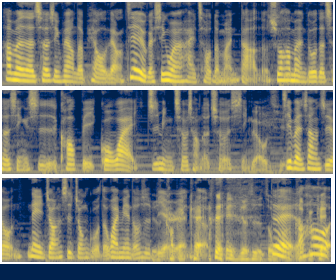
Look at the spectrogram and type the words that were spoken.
他们的车型非常的漂亮。之前有个新闻还炒得蛮大的，说他们很多的车型是 copy 国外知名车厂的车型，了解。基本上只有内装是中国的，外面都是别人的，就是 中国对。然后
